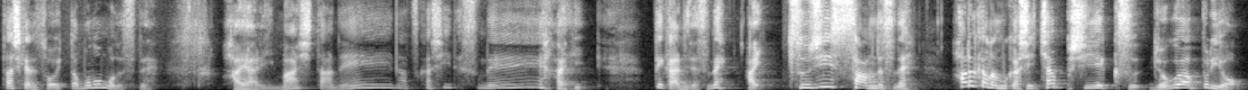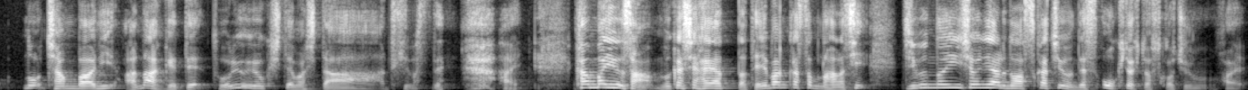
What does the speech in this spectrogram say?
確かにそういったものもですね、流行りましたね。懐かしいですね。はい。って感じですね。はい。辻さんですね。はるかな昔、チャンプ CX、ジョグアプリをのチャンバーに穴開けて鳥を良くしてました。ってきますね。はい。カンマユーさん、昔流行った定番カスタムの話、自分の印象にあるのはスカチューンです。お、来た来たスカチューン。はい。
